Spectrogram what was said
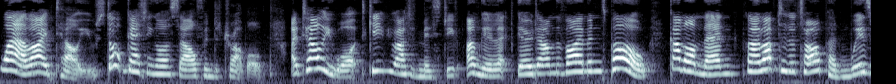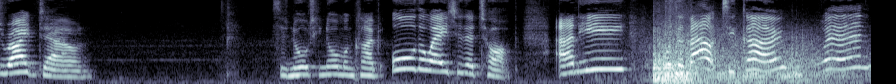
Well, I tell you, stop getting yourself into trouble. I tell you what, to keep you out of mischief, I'm going to let go down the fireman's pole. Come on then, climb up to the top and whiz right down. So Naughty Norman climbed all the way to the top, and he was about to go when.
